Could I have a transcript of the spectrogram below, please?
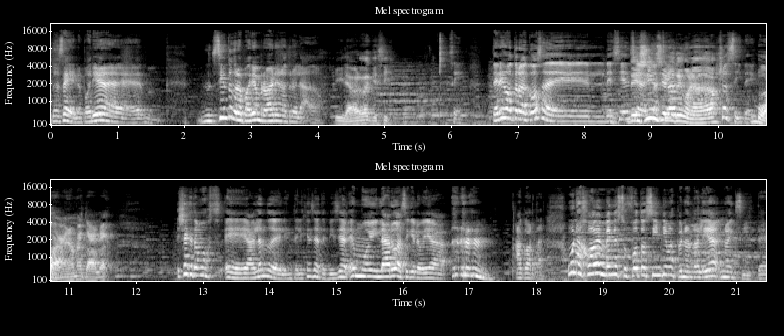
no sé, lo podrían... siento que lo podrían probar en otro lado. Y la verdad que sí. ¿Tenés otra cosa de, de ciencia? De ciencia no tengo nada. Yo sí tengo. Bueno, metale. Ya que estamos eh, hablando de la inteligencia artificial, es muy largo, así que lo voy a, a cortar. Una joven vende sus fotos íntimas, pero en realidad no existe.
